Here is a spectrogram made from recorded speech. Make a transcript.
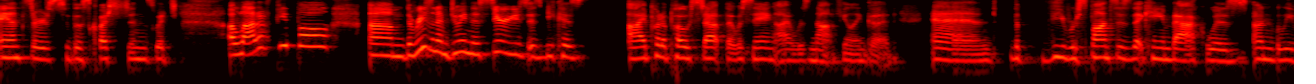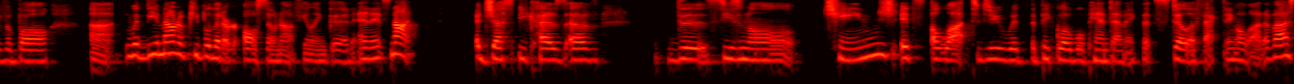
answers to those questions, which a lot of people, um, the reason I'm doing this series is because I put a post up that was saying I was not feeling good. And the the responses that came back was unbelievable uh, with the amount of people that are also not feeling good. And it's not just because of the seasonal change. It's a lot to do with the big global pandemic that's still affecting a lot of us.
